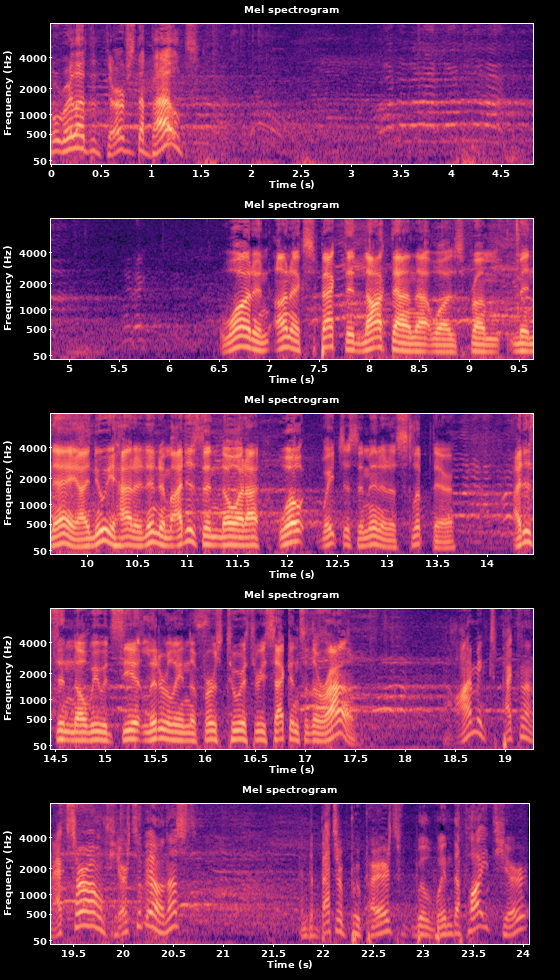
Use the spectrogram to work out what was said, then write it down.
Who really deserves the belt? What an unexpected knockdown that was from Minet. I knew he had it in him. I just didn't know it. I whoa, wait just a minute, a slip there. I just didn't know we would see it literally in the first two or three seconds of the round. I'm expecting an extra round here, to be honest. And the better prepared will win the fight here.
